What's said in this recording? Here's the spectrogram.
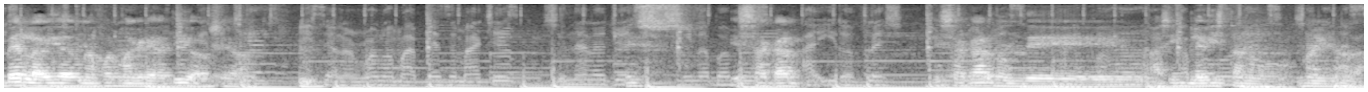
ver la vida de una forma creativa, o sea, es, sacar es sacar donde a simple vista no, no hay nada.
